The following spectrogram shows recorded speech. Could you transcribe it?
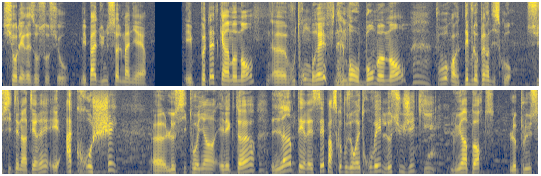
sur les réseaux sociaux, mais pas d'une seule manière. Et peut-être qu'à un moment, vous tomberez finalement au bon moment pour développer un discours, susciter l'intérêt et accrocher le citoyen électeur, l'intéresser parce que vous aurez trouvé le sujet qui lui importe le plus,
